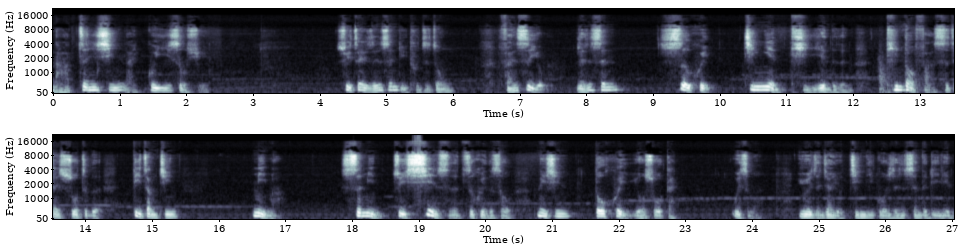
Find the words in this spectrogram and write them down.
拿真心来皈依受学。所以在人生旅途之中，凡是有人生社会经验体验的人。听到法师在说这个《地藏经》密码、生命最现实的智慧的时候，内心都会有所感。为什么？因为人家有经历过人生的历练，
